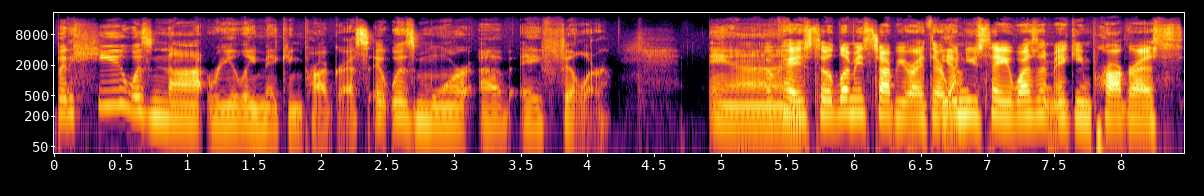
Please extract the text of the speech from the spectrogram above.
but he was not really making progress. It was more of a filler. And okay, so let me stop you right there. Yeah. When you say he wasn't making progress,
